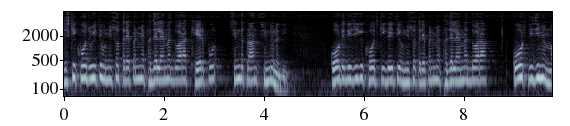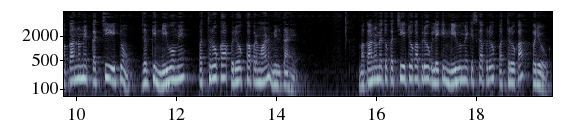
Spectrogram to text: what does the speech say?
जिसकी खोज हुई थी उन्नीस सौ तिरपन में फजल अहमद द्वारा खेरपुर, सिंध प्रांत सिंधु नदी। कोट दीजी की खोज की गई थी उन्नीस सौ तिरपन में फजल अहमद द्वारा। कोट दीजी में मकानों में कच्ची ईटों, जबकि नीवों में पत्थरों का प्रयोग का प्रमाण मिलता है। मकानों में तो कच्ची ईटों का प्रयोग, लेकिन नींव में किसका प्रयोग? पत्थरों का प्रयोग।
